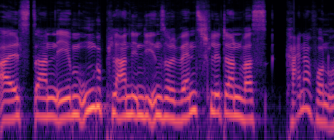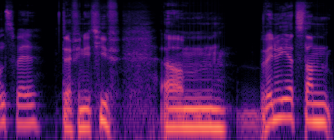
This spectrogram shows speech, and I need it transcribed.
als dann eben ungeplant in die Insolvenz schlittern, was keiner von uns will definitiv. Ähm, wenn wir jetzt dann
